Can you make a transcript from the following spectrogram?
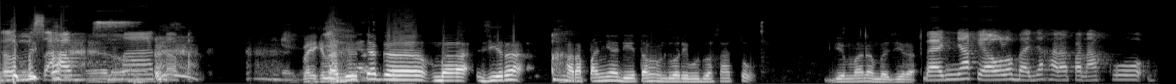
Lemes amat, Bapak. Baiklah. Selanjutnya ke Mbak Zira, harapannya di tahun 2021. Gimana Mbak Zira? Banyak ya Allah, banyak harapan aku.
